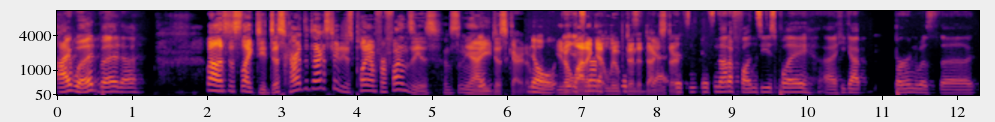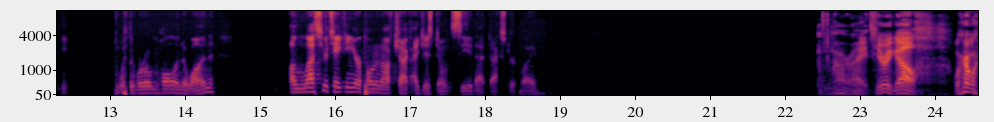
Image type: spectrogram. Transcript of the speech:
I would, but uh, well, it's just like, do you discard the Dextre? Do you just play him for funsies? It's, yeah, It- you discard him. no, you don't want to not a- get looped into yeah, Dextre. it's it's not a funsies play. Uh, he got burned with the with the wormhole into one. Unless you're taking your opponent off check, I just don't see that Dextre play. All right, here we go. We're, we're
